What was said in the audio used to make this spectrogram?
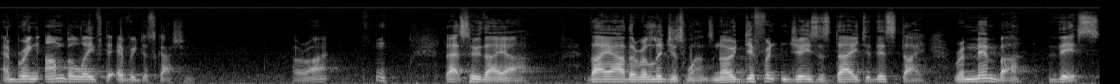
and bring unbelief to every discussion. All right? That's who they are. They are the religious ones, no different in Jesus' day to this day. Remember this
